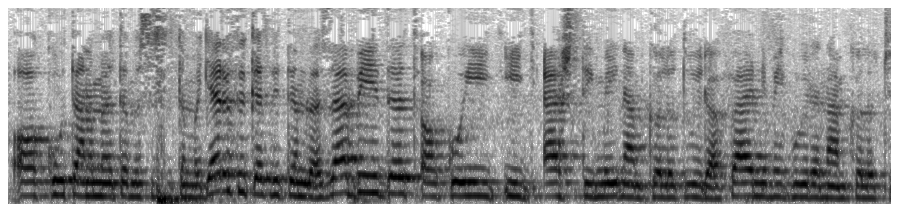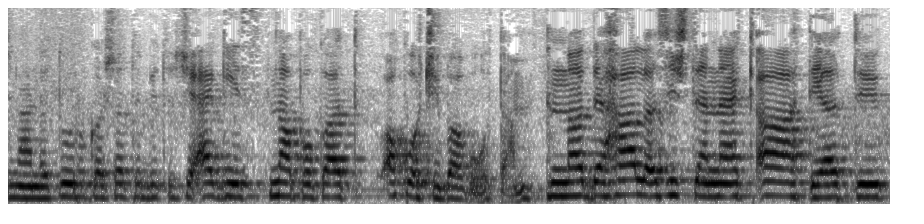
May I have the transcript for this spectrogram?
akkor utána mentem, összeszedtem a gyerekeket, vittem le az ebédet, akkor így, így estig még nem kellett újra felni, még újra nem kellett csinálni a túrukat, stb. Úgyhogy egész napokat a kocsiba voltam. Na de hála az Istennek átéltük,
